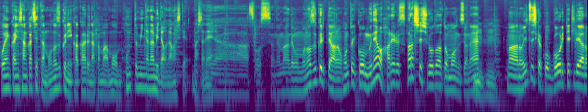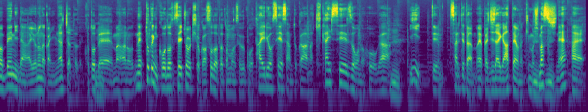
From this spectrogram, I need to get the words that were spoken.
講演会に参加してたものづくりに関わる仲間はもう本当みんな涙を流してましたね。いやそうっすよね。まあでもものづくりってあの本当にこう胸を張れる素晴らしい仕事だと思うんですよね。うんうん、まあ、あのいつしかこう合理的であの便利な世の中になっちゃったことで、うん、まああのね、特に高度成長期とかはそうだったと思うんですけどこう大量生産とか、まあ、機械製造の方がいいってされてた、まあ、やっぱり時代があったような気もしますしね。うんうん、はい、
